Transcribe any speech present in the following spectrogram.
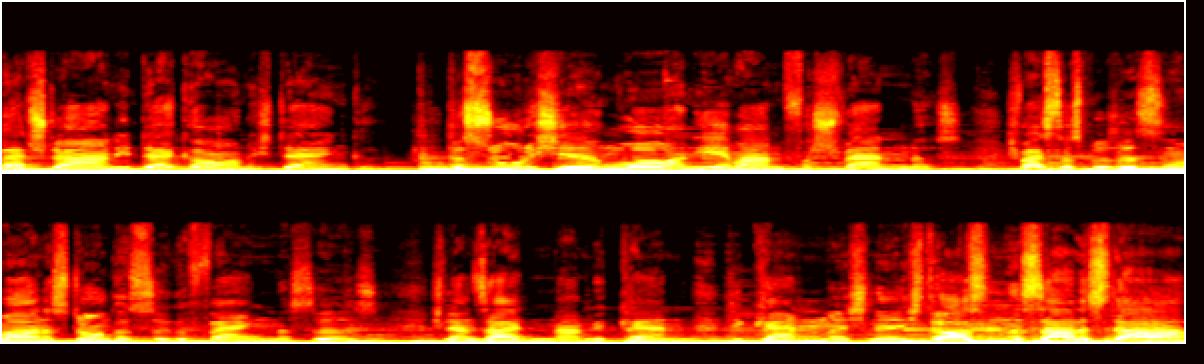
Bett, starr an die Decke und ich denke, dass du dich irgendwo an jemanden verschwendest. Ich weiß, das Besitzen wollen das dunkelste Gefängnis ist. Ich lerne Seiten an mir kennen, die kennen mich nicht. Draußen ist alles da,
